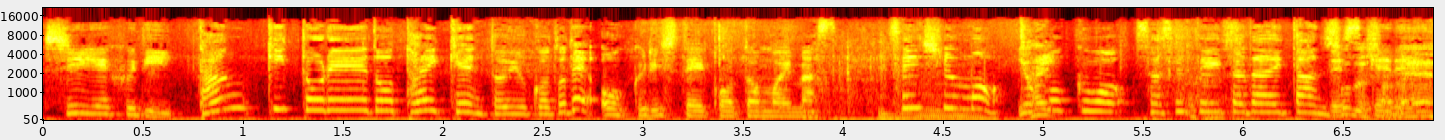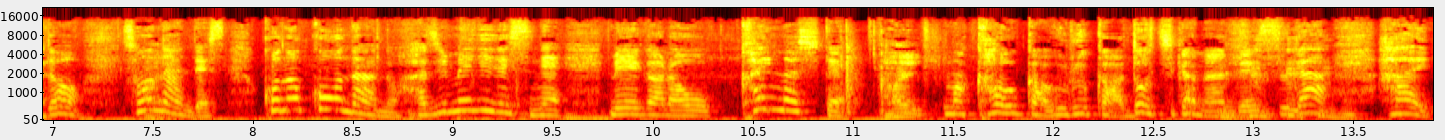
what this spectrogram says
CFD 短期トレード体験ということでお送りしていこうと思います。先週も予告をさせていただいたんですけれど、はい、そう、ね,、なんです、はい、このコーナーの初めにですね銘柄を買いまして、はい、まあ買うか売るかどっちかなんですが はい。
